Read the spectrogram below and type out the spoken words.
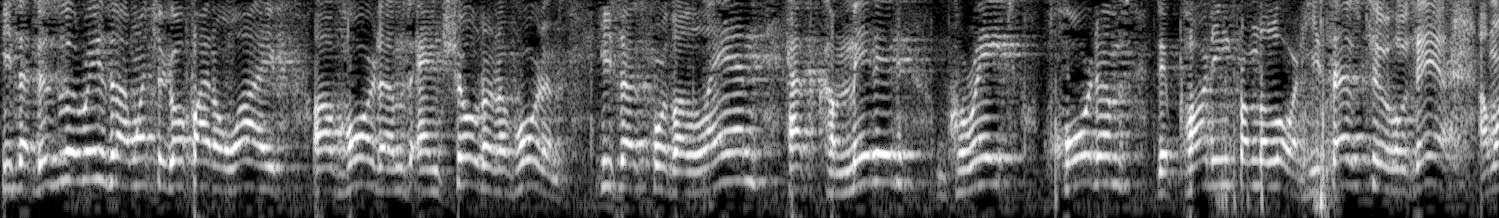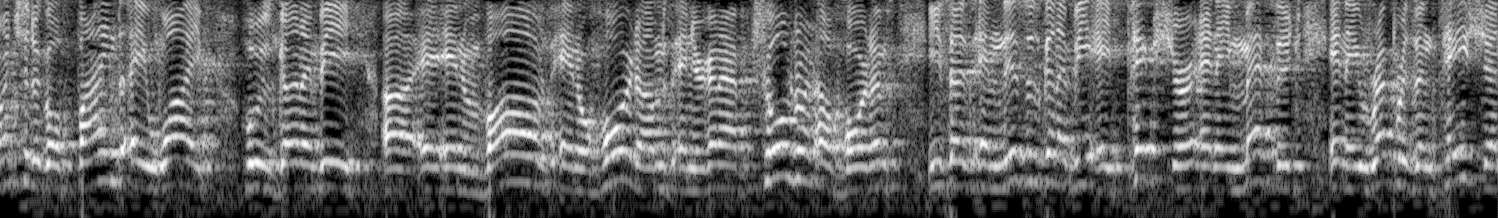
he said, This is the reason I want you to go find a wife of whoredoms and children of whoredoms. He says, For the land hath committed great whoredoms departing from the Lord. He says to Hosea, I want you to go find a wife who's going to be uh, involved in whoredoms and you're going to have children of whoredoms. He says, and this is going to be a picture and a message and a representation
